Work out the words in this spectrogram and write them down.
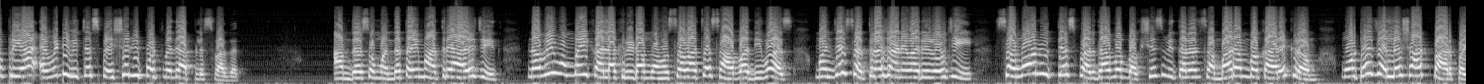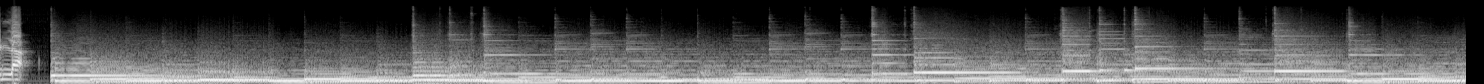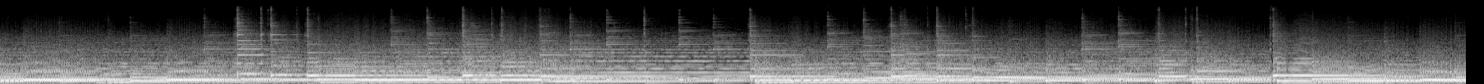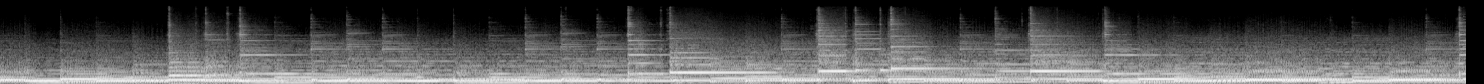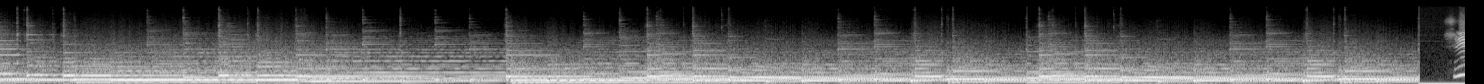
Anupriya एमटीव्हीच्या special रिपोर्टमध्ये आपलं स्वागत. आमदार सो मंदताई म्हात्रे आयोजित नवी मुंबई कला क्रीडा महोत्सवाचा सहावा दिवस म्हणजे सतरा जानेवारी रोजी समूह नृत्य स्पर्धा व बक्षीस वितरण समारंभ कार्यक्रम मोठ्या जल्लोषात पार पडला.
